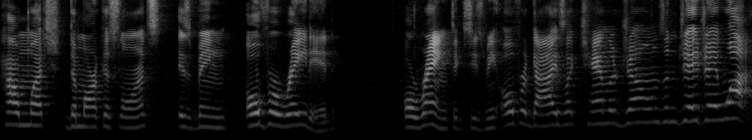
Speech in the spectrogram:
How much Demarcus Lawrence is being overrated or ranked, excuse me, over guys like Chandler Jones and JJ Watt.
